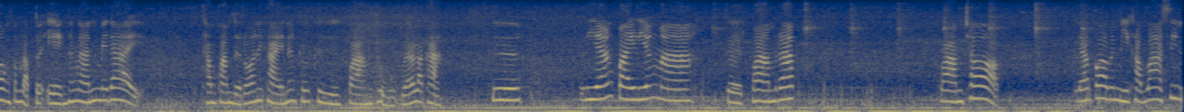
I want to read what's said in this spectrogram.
ต้องสำหรับตัวเองทั้งนั้นไม่ได้ทำความเดือดร้อนให้ใครนั่นก็คือความถูกแล้วล่ะค่ะ คือเลี้ยงไปเลี้ยงมาเกิดความรัก ความชอบ แล้วก็ไม่มีคำว่าสิ้น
